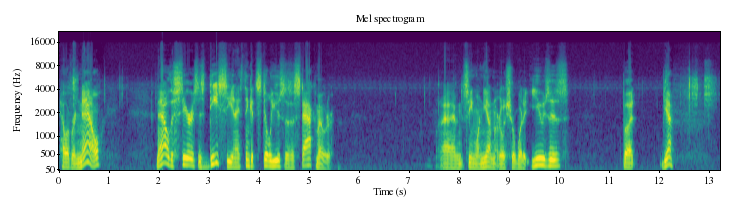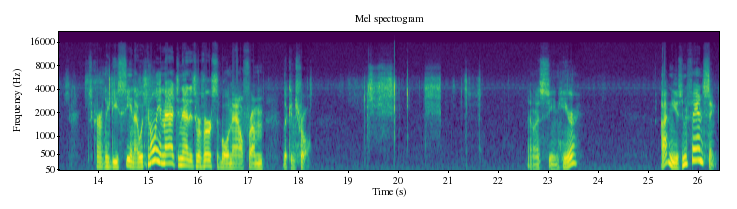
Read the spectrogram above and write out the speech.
However, now, now the Cirrus is DC, and I think it still uses a stack motor. I haven't seen one yet. I'm not really sure what it uses, but yeah currently DC, and I can only imagine that it's reversible now from the control. Now as seen here, I'm using FanSync.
